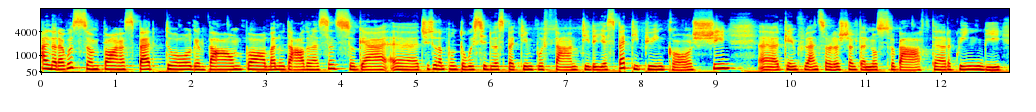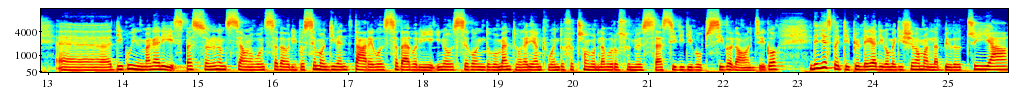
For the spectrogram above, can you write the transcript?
allora, questo è un po' un aspetto che va un po' valutato, nel senso che eh, ci sono appunto questi due aspetti importanti, degli aspetti più inconsci eh, che influenzano la scelta del nostro partner, quindi eh, di cui magari spesso noi non siamo consapevoli, possiamo diventare consapevoli in un secondo momento, magari anche quando facciamo un lavoro su noi stessi di tipo psicologico, degli aspetti più legati, come dicevamo, alla biologia,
